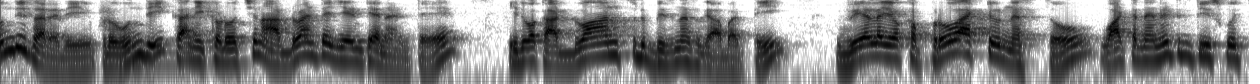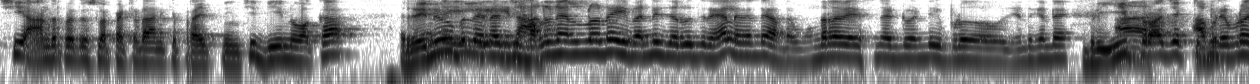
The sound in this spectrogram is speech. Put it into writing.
ఉంది సార్ అది. ఇప్పుడు ఉంది కానీ ఇక్కడ వచ్చిన అడ్వాంటేజ్ ఏంటి అని అంటే ఇది ఒక అడ్వాన్స్డ్ బిజినెస్ కాబట్టి వీళ్ళ యొక్క ప్రోయాక్టివ్నెస్తో వాటిని అన్నిటిని తీసుకొచ్చి ఆంధ్రప్రదేశ్లో పెట్టడానికి ప్రయత్నించి దీన్ని ఒక రెన్యూబుల్ ఎనర్జీ నాలుగు నెలల్లోనే ఇవన్నీ జరుగుతున్నాయా? లేదంటే అంత ముందర వేసినటువంటి ఇప్పుడు ఎందుకంటే ఇప్పుడు ఈ ప్రాజెక్ట్ అప్పుడు ఎప్పుడో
